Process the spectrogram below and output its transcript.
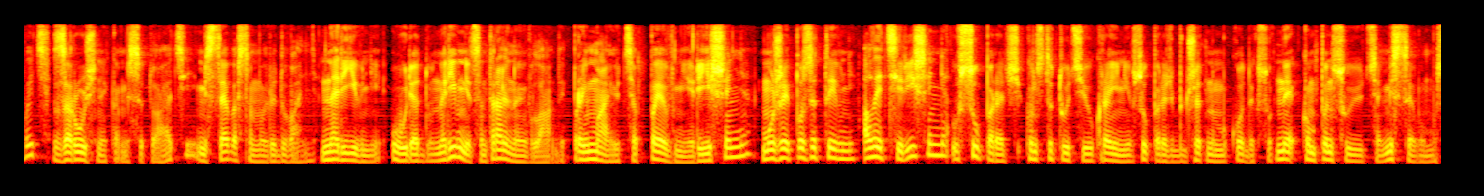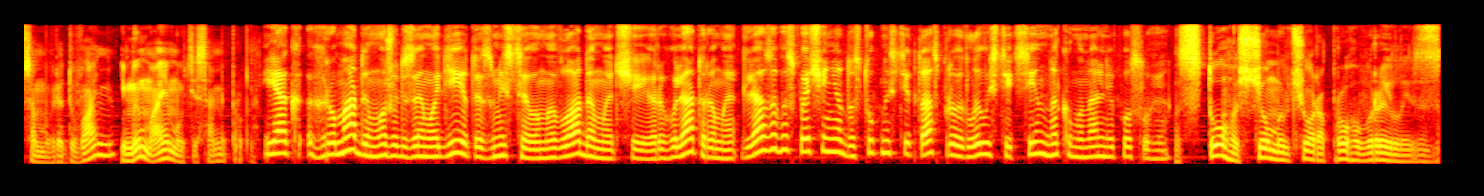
ставить заручниками ситуації місцеве самоврядування на рівні уряду, на рівні центральної влади приймаються певні рішення, може й позитивні, але ці рішення всупереч Конституції України, всупереч бюджетному кодексу, не компенсуються місцевому самоврядуванню, і ми маємо ці самі проблеми. Як громади можуть взаємодіяти з місцевими владами чи регуляторами для забезпечення доступності та справедливості цін на комунальні послуги? З того, що ми вчора проговорили з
